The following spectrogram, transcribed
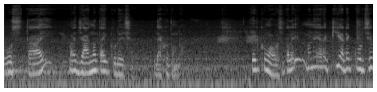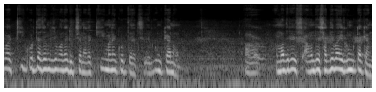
অবস্থায় মানে জানো তাই করেছে। দেখো তোমরা। এরকম অবস্থা। তাহলে মানে এরা কি অ্যাটাক করছে বা কি করতে আছে আমি কিছু মাথায় ঢুকছে না। এরা কী মানে করতে যাচ্ছে? এরকম কেন? আর আমাদের আমাদের সাথে বা এরকমটা কেন?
